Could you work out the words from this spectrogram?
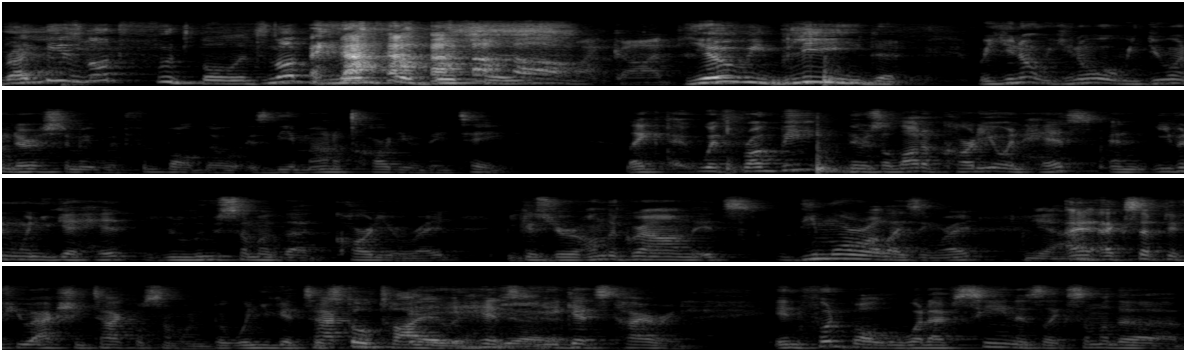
rugby is not football. It's not meant for bitches. oh my god. Here we bleed. But you know, you know what we do underestimate with football though is the amount of cardio they take. Like eh, with rugby, there's a lot of cardio and hits, and even when you get hit, you lose some of that cardio, right? Because you're on the ground, it's demoralizing, right? Yeah. I, except if you actually tackle someone. But when you get tackled, it- It, hits. Yeah. It gets tiring. In football, what I've seen is like some of the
